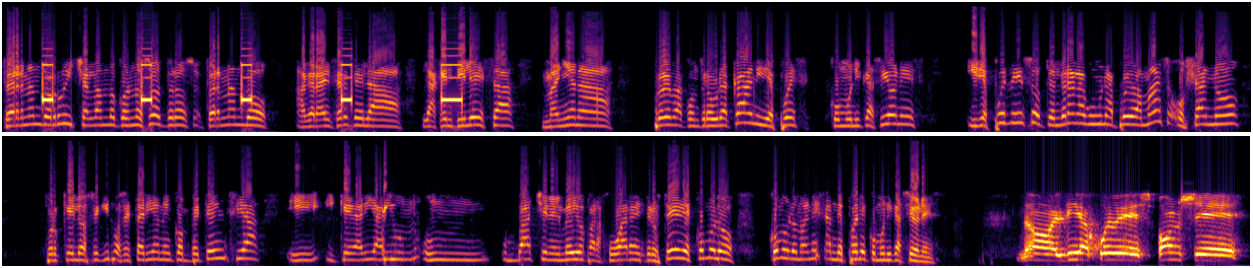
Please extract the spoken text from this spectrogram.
Fernando Ruiz charlando con nosotros. Fernando, agradecerte la, la gentileza. Mañana prueba contra Huracán y después comunicaciones. ¿Y después de eso tendrán alguna prueba más o ya no? Porque los equipos estarían en competencia y, y quedaría ahí un, un, un, bache en el medio para jugar entre ustedes. ¿Cómo lo, ¿Cómo lo manejan después de comunicaciones? No, el día jueves 11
